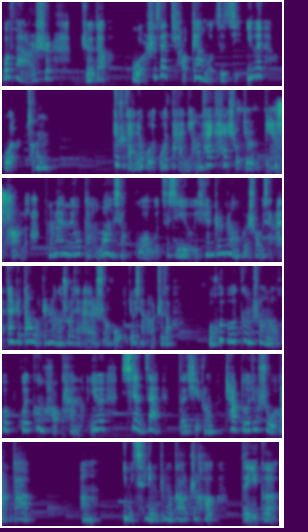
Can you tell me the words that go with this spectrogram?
我反而是觉得我是在挑战我自己，因为我从。就是感觉我我打娘胎开始我就是别人胖的，从来没有敢妄想过我自己有一天真正的会瘦下来。但是当我真正的瘦下来的时候，我就想要知道我会不会更瘦呢？会不会更好看呢？因为现在的体重差不多就是我长到啊一米七零这么高之后的一个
